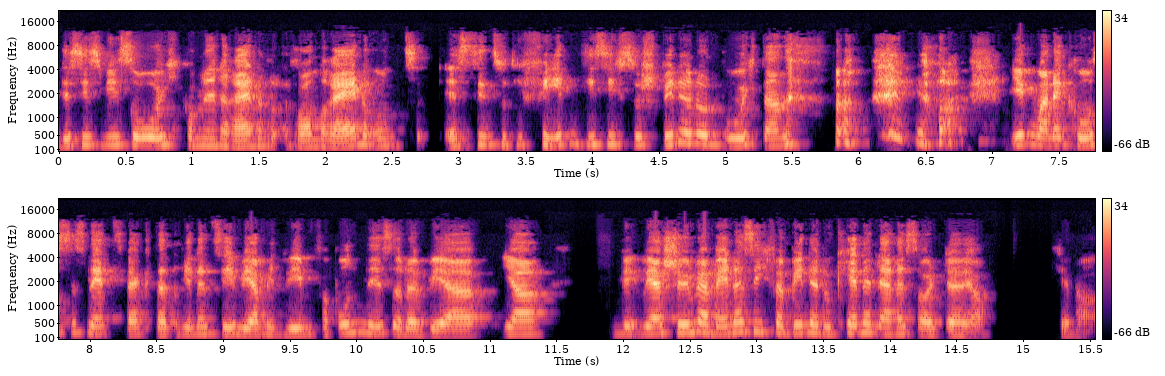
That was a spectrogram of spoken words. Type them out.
das ist wie so, ich komme in den Raum rein und es sind so die Fäden, die sich so spinnen und wo ich dann ja, irgendwann ein großes Netzwerk da drinnen sehe, wer mit wem verbunden ist oder wer, ja, wäre schön wenn er sich verbindet und kennenlernen sollte, ja, genau.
